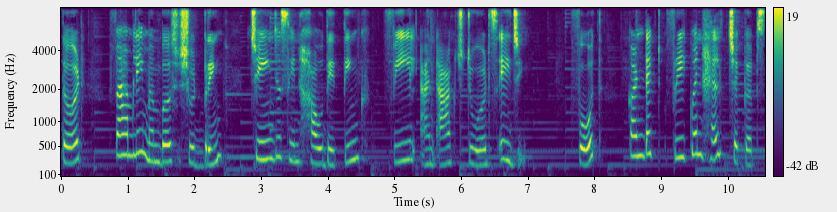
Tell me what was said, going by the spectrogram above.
Third, family members should bring changes in how they think, feel, and act towards aging. Fourth, conduct frequent health checkups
